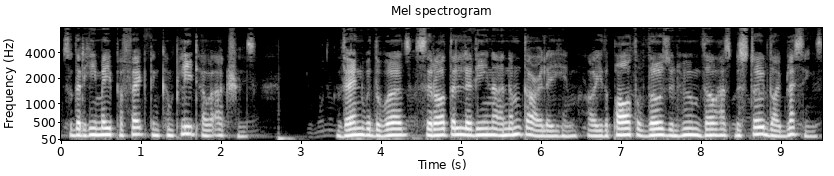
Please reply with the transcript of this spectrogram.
so that He may perfect and complete our actions. Then, with the words, Sirat al Ladina anamta alayhim, i.e., the path of those on whom Thou hast bestowed Thy blessings,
